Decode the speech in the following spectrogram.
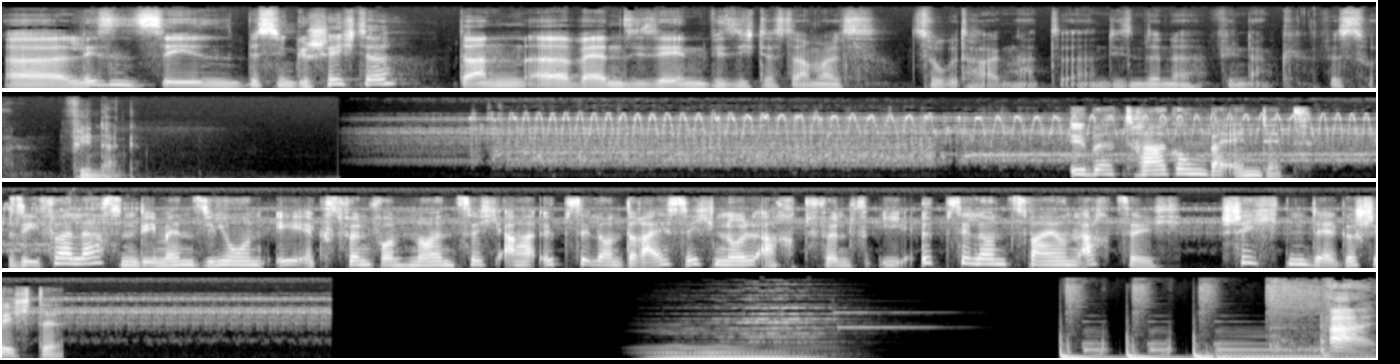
Äh, lesen Sie ein bisschen Geschichte, dann äh, werden Sie sehen, wie sich das damals zugetragen hat. Äh, In diesem Sinne, vielen Dank fürs Zuhören. Vielen Dank. Übertragung beendet. Sie verlassen Dimension E EX95 AY30085 IY82. Schichten der Geschichte. Hi,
